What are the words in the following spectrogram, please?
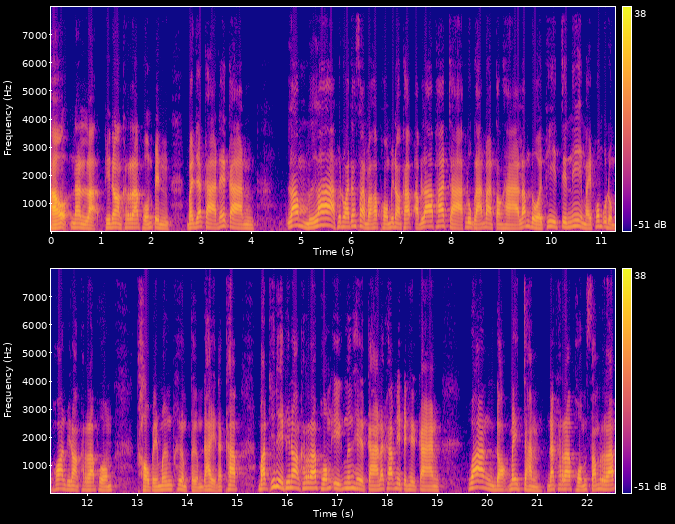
เอานั่นละพี่น้องครับผมเป็นบรรยากาศในการล่ำล่าเพื่อนวาจังสันวะครับ ผมพี่น้องครับอับล่าผ้าจากลูกหลานบ้านตองหาล่ำโดยพี่จินนี่ไหมพรมอุดมพรพี่น้องครับผมเข้าไปเมืองเพิ่มเติมได้นะครับ บัตรที่นี่พี่น้องครับผมอีกหนึ่งเหตุการณ์นะครับ นี่เป็นเหตุการณ์ว่างดอกไม้จันทร์นะครับผมสำหรับ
